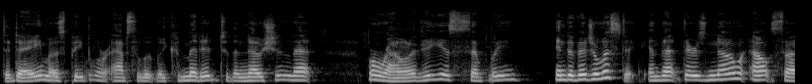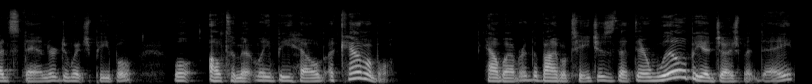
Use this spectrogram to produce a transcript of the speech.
Today, most people are absolutely committed to the notion that morality is simply individualistic and that there's no outside standard to which people will ultimately be held accountable. However, the Bible teaches that there will be a judgment day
